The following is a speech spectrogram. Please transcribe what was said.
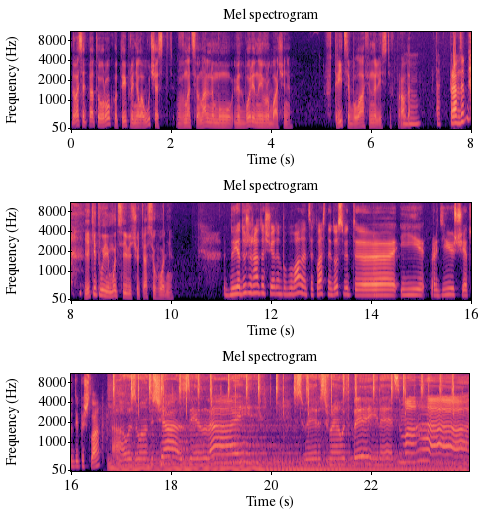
25-го року ти прийняла участь в національному відборі на Євробачення. В трійці була фіналістів, правда? Мгм. Так, правда? Які твої емоції і відчуття сьогодні? Ну, я дуже рада, що я там побувала. Це класний досвід. е, І радію, що я туди пішла. I was once a child's delight, sweetest friend with painted smile,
